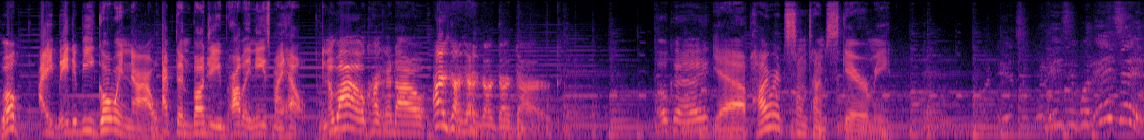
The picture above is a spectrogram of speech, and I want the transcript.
Well, I better be going now. Captain Budgie probably needs my help. In a while, Crocodile. Okay. Yeah, pirates sometimes scare me. What is it? What is it? What is it?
